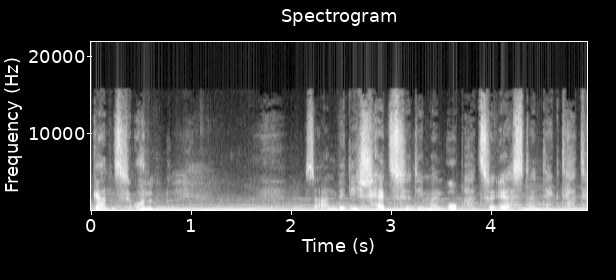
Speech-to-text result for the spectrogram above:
Ganz unten sahen wir die Schätze, die mein Opa zuerst entdeckt hatte.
